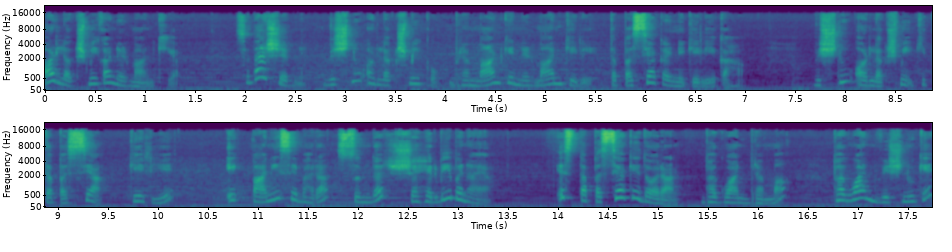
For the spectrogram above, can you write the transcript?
और लक्ष्मी का निर्माण किया। सदाशिव ने विष्णु और लक्ष्मी को ब्रह्मांड के निर्माण के लिए तपस्या करने के लिए कहा। विष्णु और लक्ष्मी की तपस्या के लिए एक पानी से भरा सुंदर शहर भी बनाया। इस तपस्या के दौरान भगवान ब्रह्मा, भगवान विष्णु के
